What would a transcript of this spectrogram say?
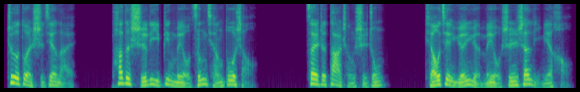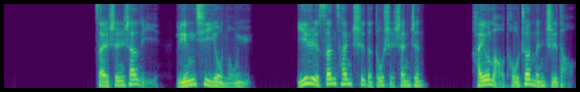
这段时间来，他的实力并没有增强多少。在这大城市中，条件远远没有深山里面好。在深山里，灵气又浓郁，一日三餐吃的都是山珍，还有老头专门指导，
